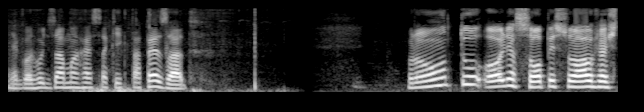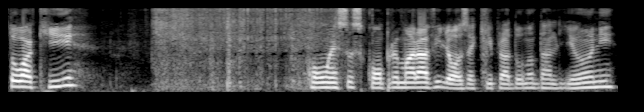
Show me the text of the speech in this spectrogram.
E agora eu vou desamarrar essa aqui que tá pesado. Pronto, olha só pessoal, já estou aqui com essas compras maravilhosas aqui para dona Daliane.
